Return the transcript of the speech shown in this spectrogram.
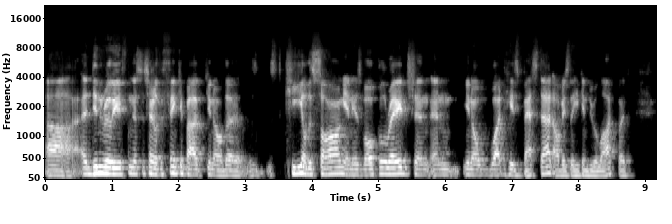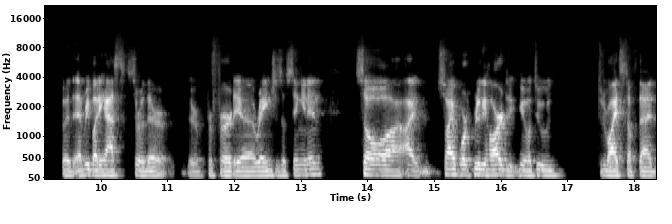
uh, I didn't really necessarily think about, you know, the key of the song and his vocal range and and you know what he's best at. Obviously, he can do a lot, but but everybody has sort of their their preferred uh, ranges of singing in. So uh, I so I worked really hard, you know, to to write stuff that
